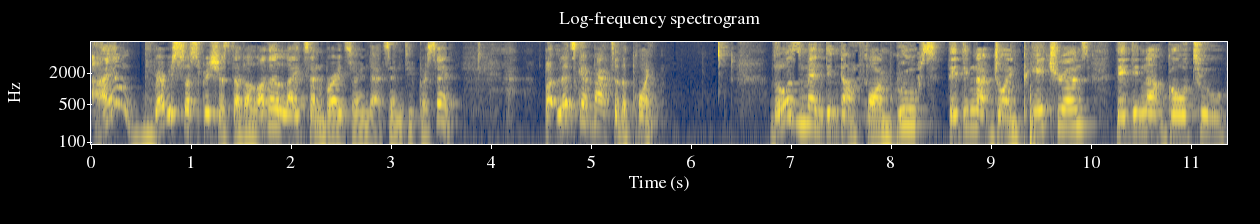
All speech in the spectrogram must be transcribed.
I am very suspicious that a lot of lights and brights are in that 70%. But let's get back to the point. Those men did not form groups, they did not join Patreons, they did not go to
